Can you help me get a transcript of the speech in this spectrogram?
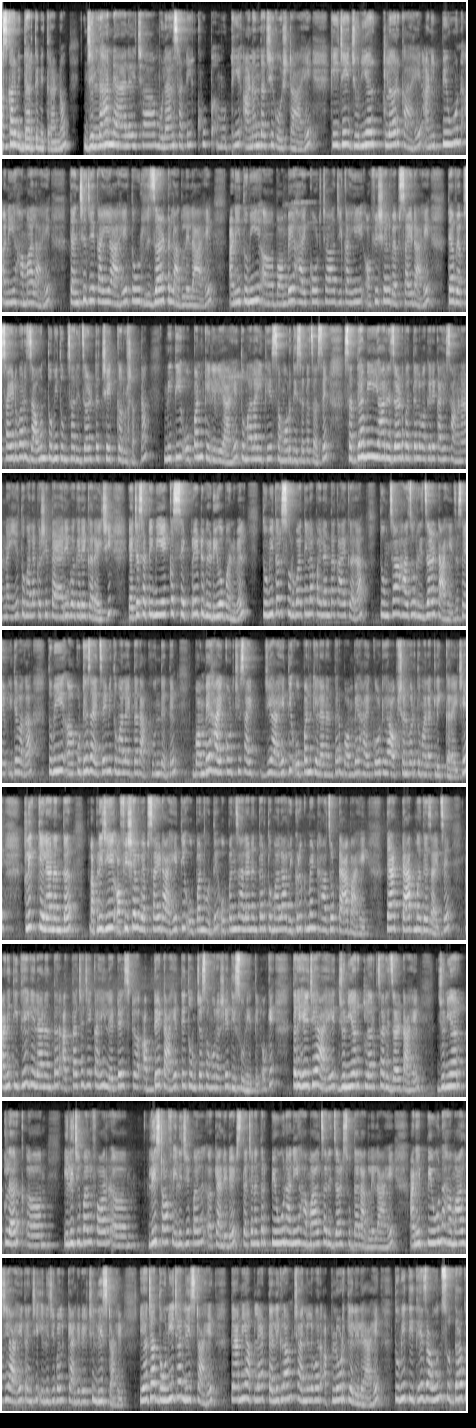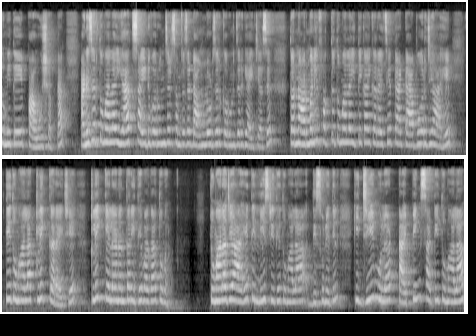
नमस्कार विद्यार्थी मित्रांनो. जिल्हा न्यायालयाच्या मुलांसाठी खूप मोठी आनंदाची गोष्ट आहे की जे ज्युनियर क्लर्क आहे आणि पिऊन आणि हमाल आहे त्यांचे जे काही आहे तो रिझल्ट लागलेला आहे. आणि तुम्ही बॉम्बे हायकोर्टच्या जी काही ऑफिशियल वेबसाईट आहे त्या वेबसाईटवर जाऊन तुम्ही तुमचा रिझल्ट चेक करू शकता. मी ती ओपन केलेली आहे. तुम्हाला इथे समोर दिसतच असेल. सध्या मी ह्या रिझल्टबद्दल वगैरे काही सांगणार नाही आहे तुम्हाला कशी तयारी वगैरे करायची याच्यासाठी मी एक सेपरेट व्हिडिओ बनवेल. तुम्ही तर सुरुवातीला पहिल्यांदा काय करा तुमचा हा जो रिझल्ट आहे जसं इथे बघा तुम्ही कुठे जायचं आहे मी तुम्हाला एकदा दाखवून देते. बॉम्बे हायकोर्टची साईट जी आहे ती ओपन केल्यानंतर बॉम्बे हायकोर्ट ह्या ऑप्शनवर तुम्हाला क्लिक करायचे क्लिक केल्यानंतर आपली जी ऑफिशियल वेबसाईट आहे ती ओपन होते. ओपन झाल्यानंतर तुम्हाला रिक्रुटमेंट हा जो टॅब आहे त्या टॅबमध्ये जायचे. आणि तिथे गेल्यानंतर आत्ताचे जे काही लेटेस्ट अपडेट आहेत ते तुमच्यासमोर असे दिसून येतील ओके तर हे जे आहे ज्युनियर क्लर्कचा रिझल्ट आहे. Junior clerk eligible for list of eligible candidates त्याच्यानंतर पिऊन आणि हमालचा रिझल्टसुद्धा लागलेला आहे. आणि पिऊन हमाल जी आहे त्यांची इलिजिबल कॅन्डिडेटची लिस्ट आहे. ह्या ज्या दोन्ही ज्या लिस्ट आहेत त्या मी आपल्या टेलिग्राम चॅनलवर अपलोड केलेल्या आहेत. तुम्ही तिथे जाऊन सुद्धा तुम्ही ते पाहू शकता. आणि जर तुम्हाला ह्याच साईटवरून जर समजा जर डाउनलोड जर करून जर घ्यायची असेल तर नॉर्मली फक्त तुम्हाला इथे काय करायचे त्या टॅबवर जे आहे ती तुम्हाला क्लिक करायची आहे. क्लिक केल्यानंतर इथे बघा तुम्हा तुम्हाला जे आहे ती लिस्ट इथे तुम्हाला दिसून येतील की जी मुलं टायपिंगसाठी तुम्हाला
